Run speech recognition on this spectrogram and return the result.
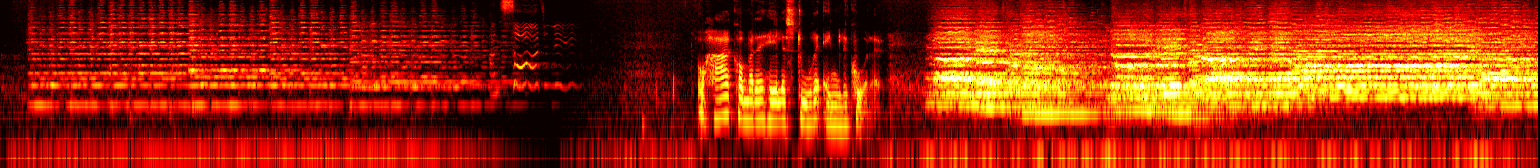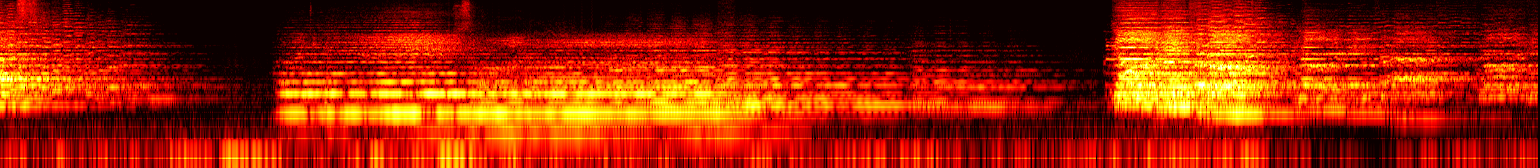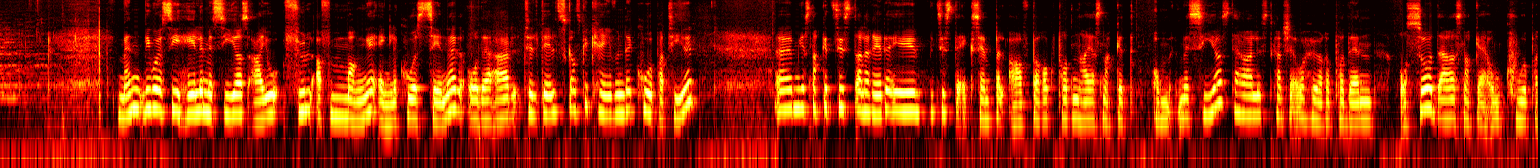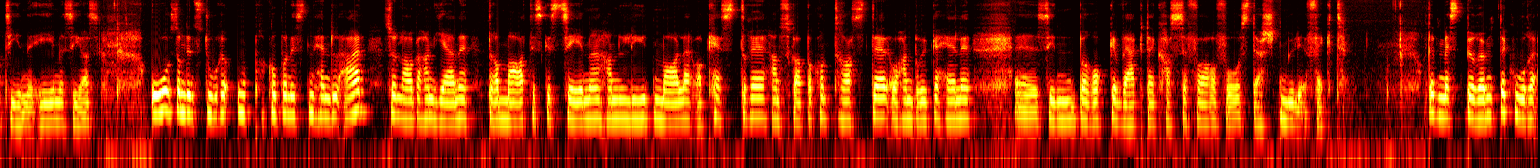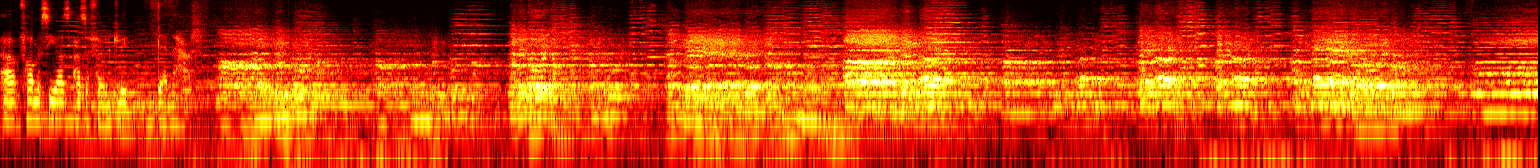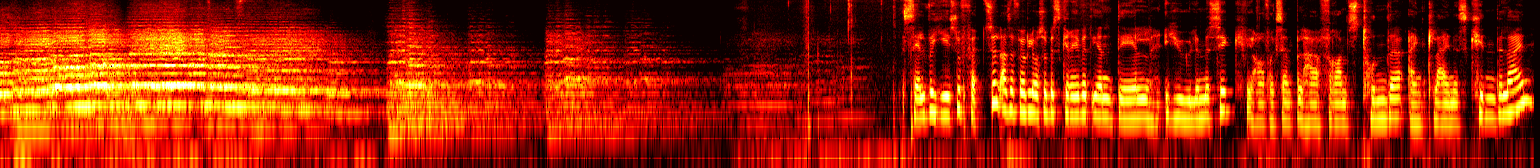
Her kommer det hele store englekoret. Men må jo si hele Messias er jo full av mange englekorscener, og det er til dels ganske krevende korpartier. Um, jeg snakket sist allerede i mitt siste eksempel av Barokkpodden har jeg snakket om Messias. Jeg har lyst kanskje å høre på den også. Der snakker jeg om korpartiene i Messias. Og som den store operakomponisten Hendel er, så lager han gjerne dramatiske scener. Han lydmaler orkestre, han skaper kontraster, og han bruker hele eh, sin barokke verktøykasse for å få størst mulig effekt. Det mest berømte koret fra Messias er selvfølgelig denne her. Selve Jesu fødsel er selvfølgelig også beskrevet i en del julemusikk. Vi har f.eks. her Frans Tunde 'Ein kleines Kindelein'.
